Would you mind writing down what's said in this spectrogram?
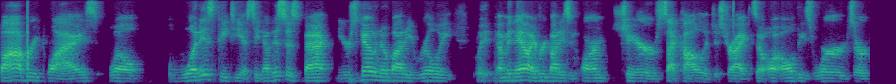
Bob replies, "Well, what is PTSD? Now, this is back years ago. Nobody really, I mean, now everybody's an armchair psychologist, right? So all, all these words are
